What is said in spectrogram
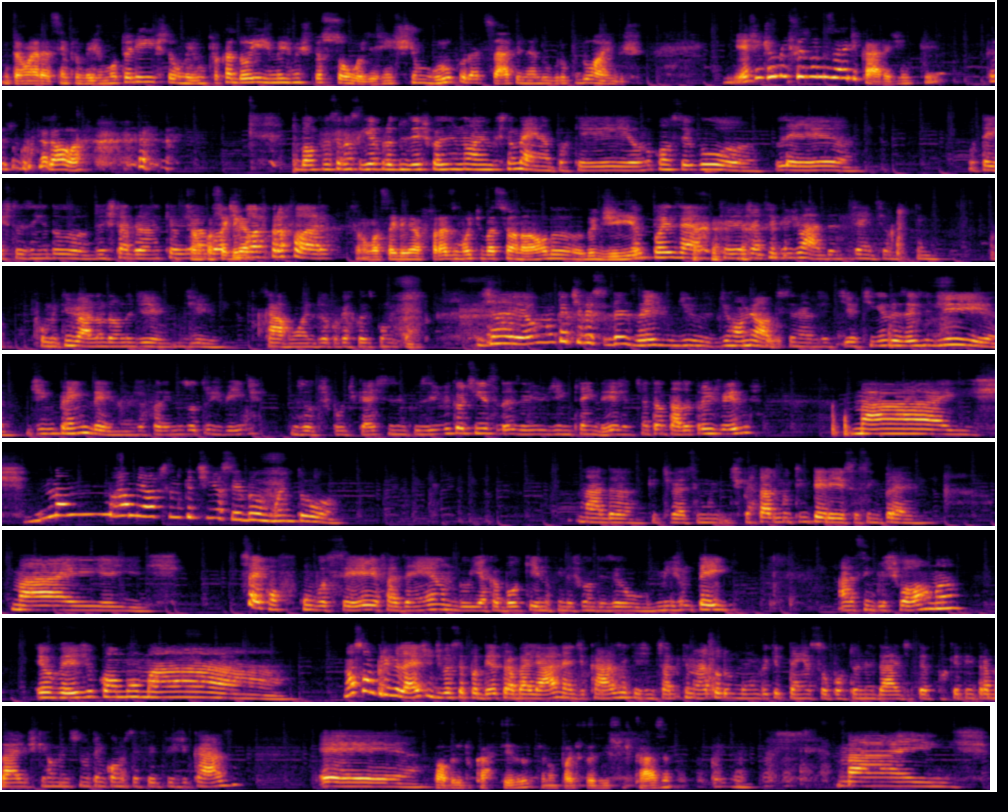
Então era sempre o mesmo motorista, o mesmo trocador e as mesmas pessoas. A gente tinha um grupo do WhatsApp, né, do grupo do ônibus. E a gente realmente fez uma amizade, cara. A gente fez um grupo legal lá. Que bom que você conseguia produzir as coisas no ônibus também, né? Porque eu não consigo ler o textozinho do, do Instagram, que eu já boto ler? boto pra fora. Você não consegue ler a frase motivacional do, do dia. Pois é, porque eu já fico enjoada. Gente, eu tenho... fico muito enjoada andando de, de carro, ônibus ou qualquer coisa por muito tempo. Já eu nunca tive esse desejo de, de home office, né? Eu, tinha o desejo de, de empreender, né? Eu já falei nos outros vídeos, nos outros podcasts, inclusive, que eu tinha esse desejo de empreender. Já tinha tentado outras vezes. Mas não, home office nunca tinha sido muito nada que tivesse despertado muito interesse assim prévio. Mas sei com, com você fazendo e acabou que no fim das contas eu me juntei à simples forma. Eu vejo como uma não só um privilégio de você poder trabalhar né, de casa, que a gente sabe que não é todo mundo que tem essa oportunidade, até porque tem trabalhos que realmente não tem como ser feitos de casa. É, Pobre do carteiro, que não pode fazer isso de casa. Mas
